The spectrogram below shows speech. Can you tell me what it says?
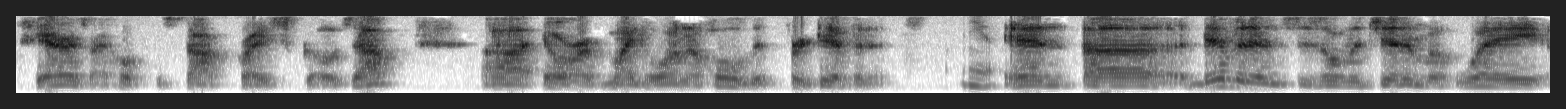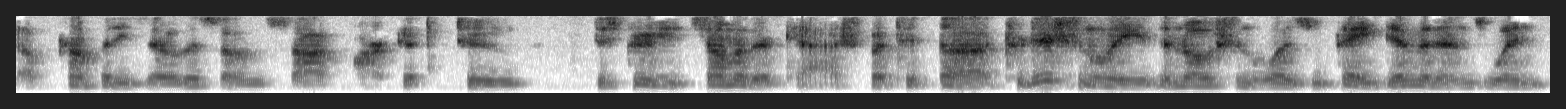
shares. I hope the stock price goes up, uh, or I might want to hold it for dividends. Yeah. And uh, dividends is a legitimate way of companies that are listed on the stock market to distribute some of their cash. But uh, traditionally, the notion was you pay dividends when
